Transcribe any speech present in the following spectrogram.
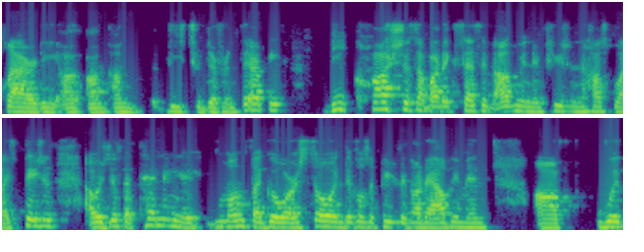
clarity on, on, on these two different therapies. Be cautious about excessive albumin infusion in hospitalized patients. I was just attending a month ago or so, and there was a patient that got albumin uh, with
